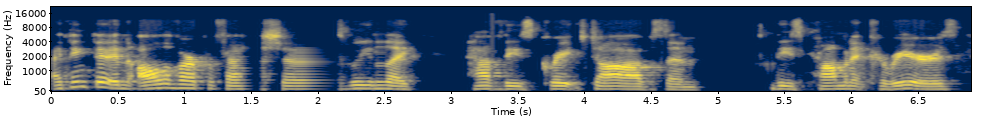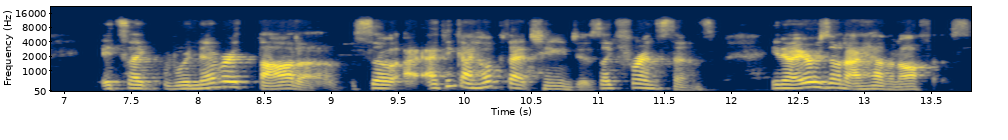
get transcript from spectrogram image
I think that in all of our professions, we like have these great jobs and these prominent careers. It's like we're never thought of. So I, I think I hope that changes. Like for instance, you know, Arizona, I have an office.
